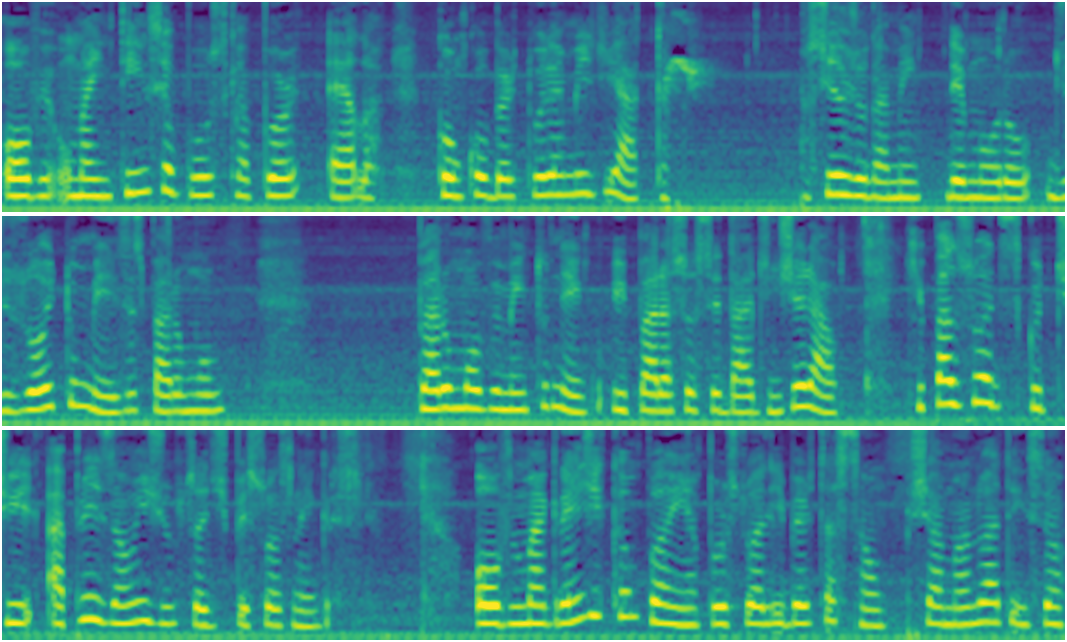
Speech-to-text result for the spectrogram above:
Houve uma intensa busca por ela, com cobertura imediata. Seu julgamento demorou 18 meses para o, para o movimento negro e para a sociedade em geral, que passou a discutir a prisão injusta de pessoas negras. Houve uma grande campanha por sua libertação, chamando a atenção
